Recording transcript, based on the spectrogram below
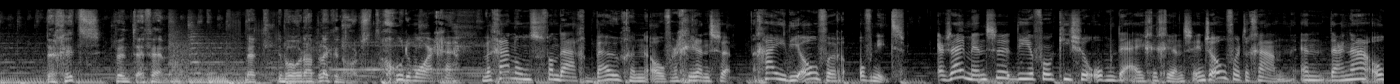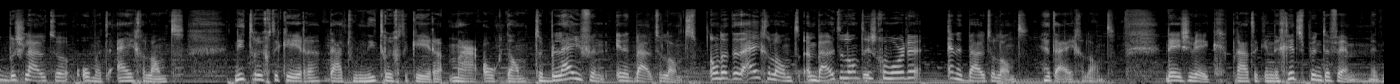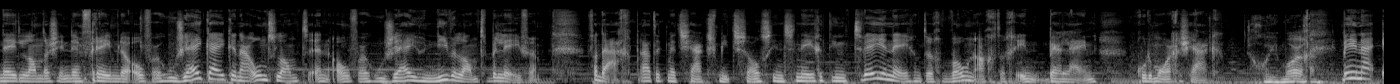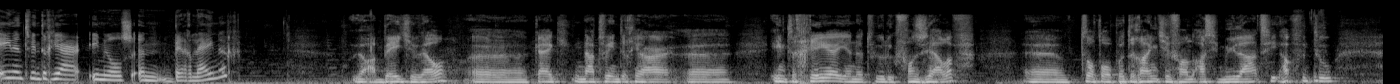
De Gids.fm. Met Deborah Blekkenhorst. Goedemorgen. We gaan ons vandaag buigen over grenzen. Ga je die over of niet? Er zijn mensen die ervoor kiezen om de eigen grens eens over te gaan. En daarna ook besluiten om het eigen land niet terug te keren, daartoe niet terug te keren... maar ook dan te blijven in het buitenland. Omdat het eigen land een buitenland is geworden en het buitenland het eigen land. Deze week praat ik in de gids.fm met Nederlanders in den vreemde... over hoe zij kijken naar ons land en over hoe zij hun nieuwe land beleven. Vandaag praat ik met Sjaak Smits, al sinds 1992 woonachtig in Berlijn. Goedemorgen, Sjaak. Goedemorgen. Ben je na 21 jaar inmiddels een Berlijner? Ja, een beetje wel. Uh, kijk, na 20 jaar uh, integreer je natuurlijk vanzelf... Uh, tot op het randje van assimilatie af en toe.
